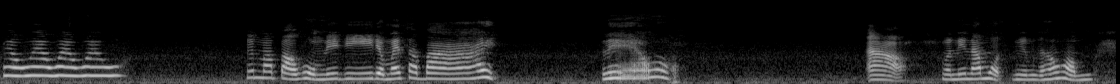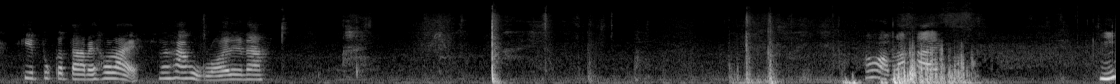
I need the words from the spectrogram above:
แววแววแววแววขึ้นมาเป่าผมดีๆ เดี๋ยวไม่สบายเร็วอ้าว วันนี้นะหมดเงินกับข้าวหอมกีบตุ๊กตาไปเท่าไหร่น่าห้าหกร้อยเลยนะ ข้าวหอมรักใครหืม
